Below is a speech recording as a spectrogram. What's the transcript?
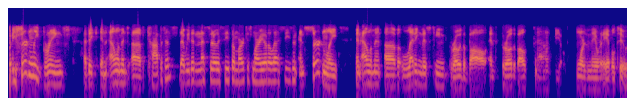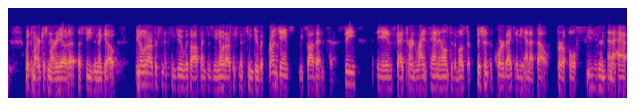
but he certainly brings, I think, an element of competence that we didn't necessarily see from Marcus Mariota last season, and certainly an element of letting this team throw the ball and throw the ball downfield more than they were able to with Marcus Mariota a season ago. We know what Arthur Smith can do with offenses. We know what Arthur Smith can do with run games. We saw that in Tennessee. This guy turned Ryan Tannehill into the most efficient quarterback in the NFL for a full season and a half.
